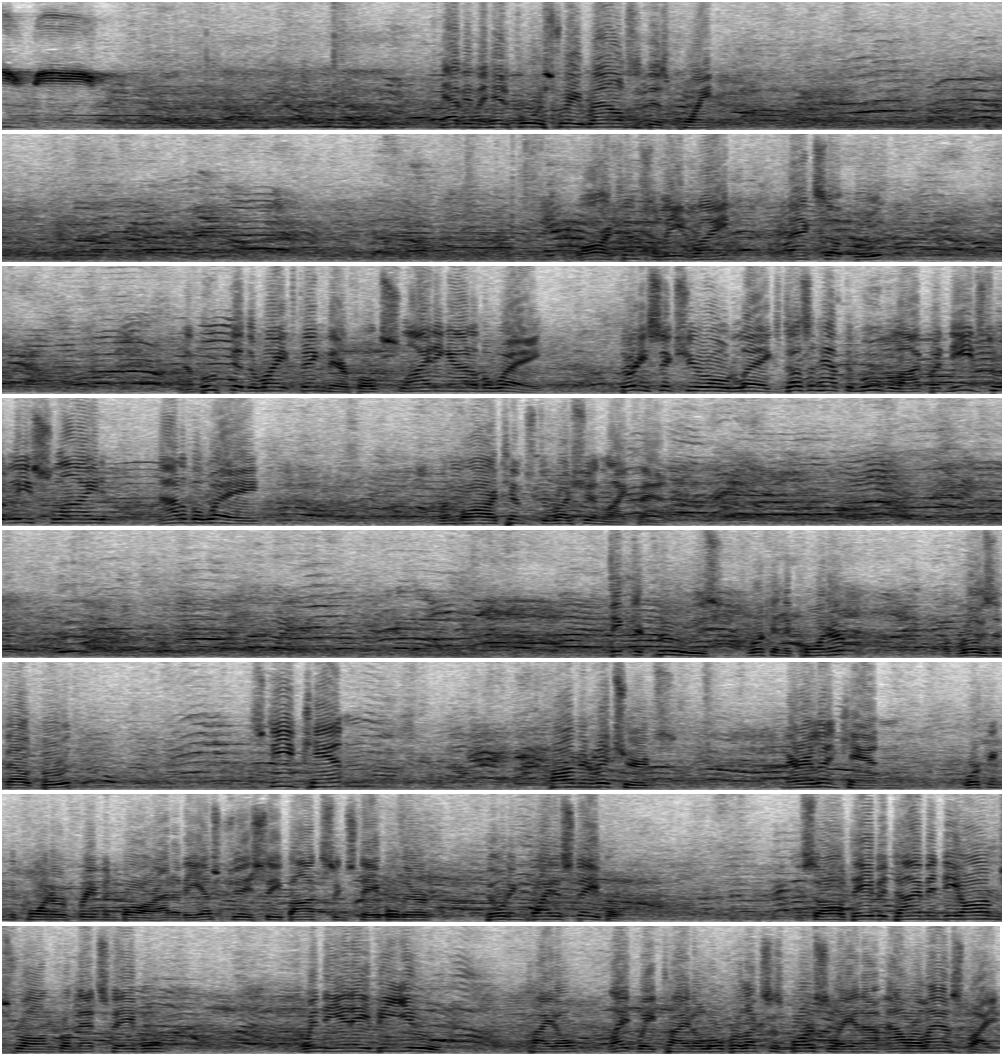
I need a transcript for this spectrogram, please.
Have him ahead four straight rounds at this point. Barr attempts to lead right, backs up Booth. Now Booth did the right thing there, folks, sliding out of the way. 36-year-old legs, doesn't have to move a lot, but needs to at least slide out of the way when Barr attempts to rush in like that. Victor Cruz working the corner of Roosevelt Booth. Steve Canton, Carmen Richards, Mary Lynn Canton working the corner of Freeman Barr out of the SJC boxing stable. They're building quite a stable. You saw David Diamond D. Armstrong from that stable win the NABU title, lightweight title over Alexis Barcelay in our, our last fight.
